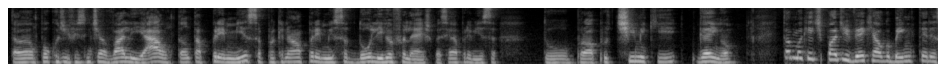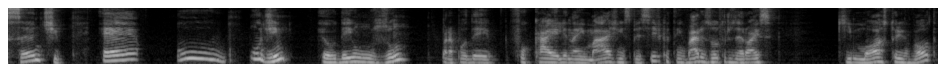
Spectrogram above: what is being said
Então é um pouco difícil a gente avaliar um tanto a premissa, porque não é uma premissa do League of Legends, mas sim uma premissa do próprio time que ganhou. Então, o que a gente pode ver que é algo bem interessante é o, o Jin. Eu dei um zoom para poder focar ele na imagem específica. Tem vários outros heróis que mostram em volta,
